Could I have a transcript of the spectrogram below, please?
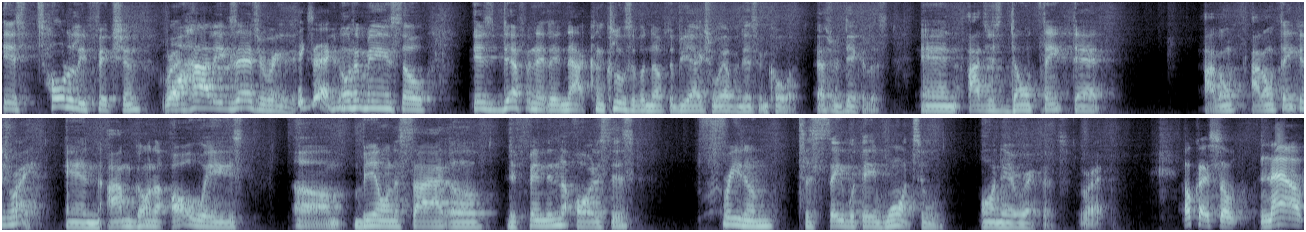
is totally fiction right. or highly exaggerated. Exactly. You know what I mean? So it's definitely not conclusive enough to be actual evidence in court. That's ridiculous, and I just don't think that. I don't. I don't think it's right, and I'm gonna always um, be on the side of defending the artist's freedom to say what they want to on their records. Right. Okay, so now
